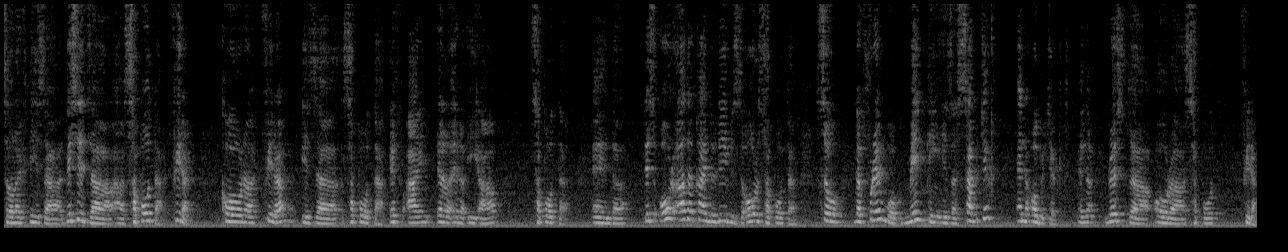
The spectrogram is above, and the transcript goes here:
so like this, uh, this is a, a supporter, filler. Called uh, filler is a supporter, F-I-L-L-E-R, supporter. And uh, this all other kind of leaves all supporter. So the framework, main thing is a subject and object, and rest uh, all uh, support filler.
